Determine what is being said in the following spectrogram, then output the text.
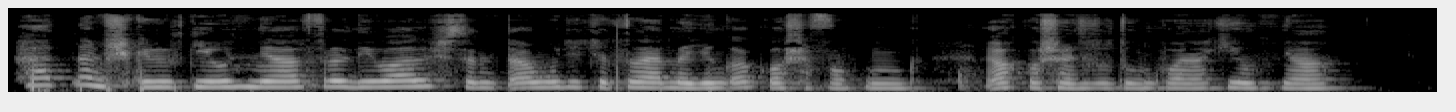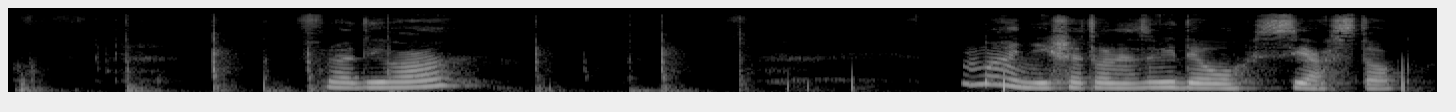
Hát nem sikerült kijutni a Frodival, és szerintem úgy, hogyha tovább megyünk, akkor se fogunk, akkor se tudunk volna kijutni a Frodival. Ma ennyi is lett volna ez a videó. Sziasztok!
